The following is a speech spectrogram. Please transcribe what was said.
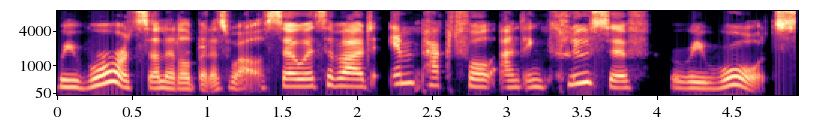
rewards a little bit as well. So it's about impactful and inclusive rewards.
